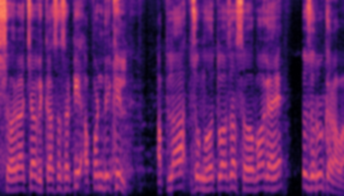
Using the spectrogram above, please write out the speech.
शहराच्या विकासासाठी आपण देखील आपला जो महत्त्वाचा सहभाग आहे तो जरूर करावा.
